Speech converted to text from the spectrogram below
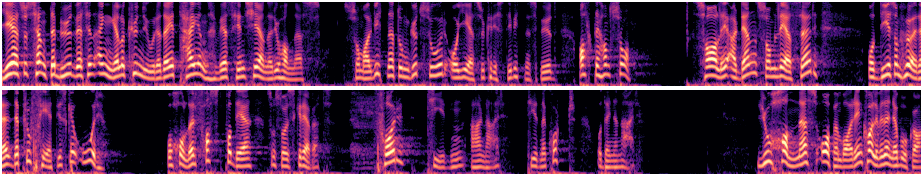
Jesus sendte bud ved sin engel og kunngjorde det i tegn ved sin tjener Johannes, som har vitnet om Guds ord og Jesu Kristi vitnesbyrd, alt det han så. Salig er den som leser, og de som hører det profetiske ord, og holder fast på det som står skrevet. For tiden er nær. Tiden er kort, og den er nær. Johannes' åpenbaring kaller vi denne boka.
